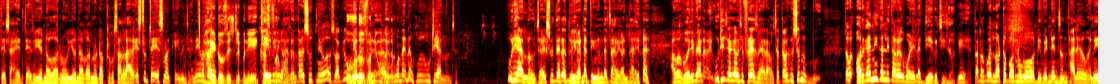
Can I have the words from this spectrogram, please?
त्यो सायद त्यहाँ यो नगर्नु यो नगर्नु डक्टरको सल्लाह यस्तो चाहिँ यसमा केही पनि छैन। केही खासै पनि पर्दैन। तपाईँ सुत्ने हो सक्यो हुँदैन। उठिहाल्नुहुन्छ। उठिहाल्नुहुन्छ सुतेर दुई घन्टा तिन घन्टा चार घन्टा होइन? अब भोलि बिहान उठिसकेपछि फ्रेस भएर आउँछ। तपाईँको सुन्नु तपाईँ अर्ग्यानिकल्ली तपाईँको बडीलाई दिएको चिज हो कि? तर तपाईँ लट्ठो पर्नुभयो डिपेन्डेन्स हुन थाल्यो भने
